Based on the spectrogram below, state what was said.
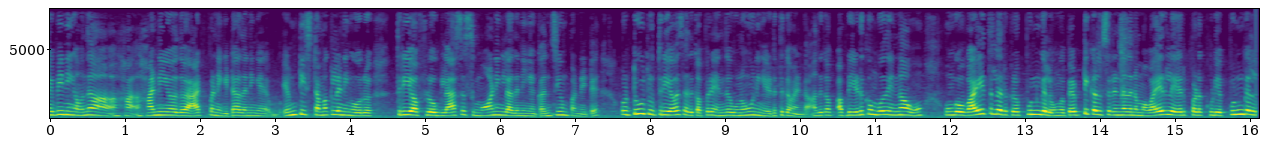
மேபி நீங்கள் வந்து uh, ஹனியோ ஏதோ ஆட் பண்ணிக்கிட்டு அதை நீங்கள் எம்டி ஸ்டமக்கில் நீங்கள் ஒரு த்ரீ ஆஃப் ஃப்ளோ கிளாஸஸ் மார்னிங்கில் அதை நீங்கள் கன்சியூம் பண்ணிவிட்டு ஒரு டூ டு த்ரீ ஹவர்ஸ் அதுக்கப்புறம் எந்த உணவும் நீங்கள் எடுத்துக்க வேண்டாம். அதுக்கு அப்படி எடுக்கும்போது என்ன ஆகும்? உங்கள் வயத்தில் இருக்கிற புண்கள் உங்கள் பெப்டிகல்சர் என்னது நம்ம வயிறில் ஏற்படக்கூடிய புண்கள்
